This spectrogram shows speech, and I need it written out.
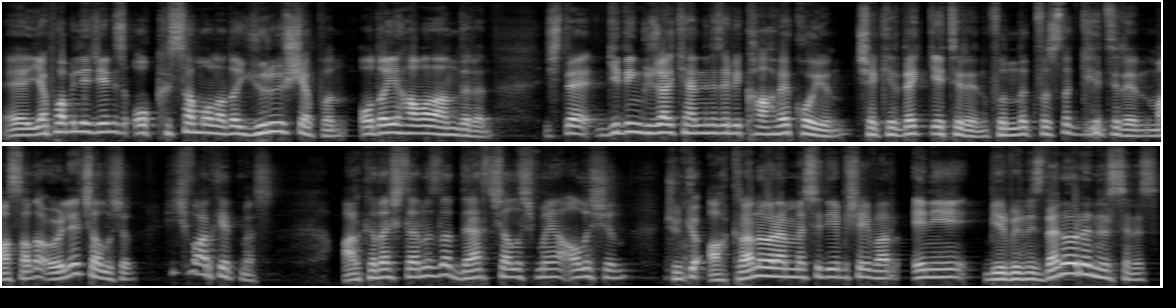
e, yapabileceğiniz o kısa molada yürüyüş yapın. Odayı havalandırın. İşte gidin güzel kendinize bir kahve koyun, çekirdek getirin, fındık fıstık getirin, masada öyle çalışın. Hiç fark etmez. Arkadaşlarınızla ders çalışmaya alışın. Çünkü akran öğrenmesi diye bir şey var. En iyi birbirinizden öğrenirsiniz.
